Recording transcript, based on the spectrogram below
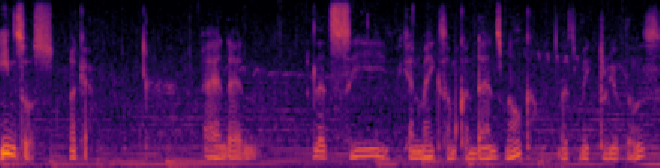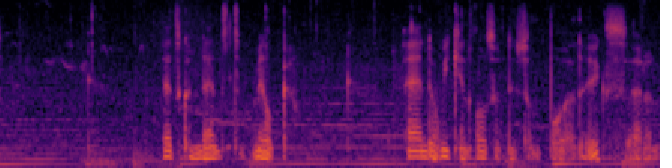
in sauce, okay. And then let's see, we can make some condensed milk. Let's make three of those. That's condensed milk. And we can also do some boiled eggs. I don't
